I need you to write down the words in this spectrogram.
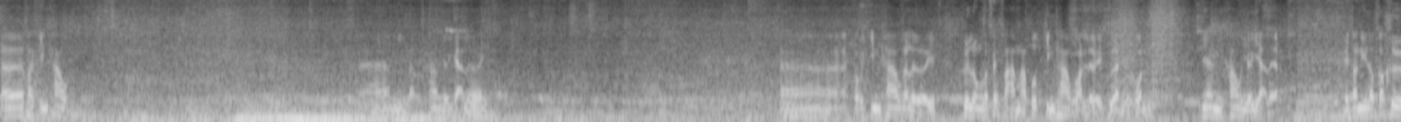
เออพากินข้าวอ่ามีแบบข้าวเยอะแยะเลยอ่าก็ไปกินข้าวกันเลย คือลงรถไฟฟ้ามาปุ๊บกินข้าวก่อนเลย เพื่อนทุกคนเนี่ยมีข้าวเยอะแยะเลยในตอนนี้เราก็คือ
